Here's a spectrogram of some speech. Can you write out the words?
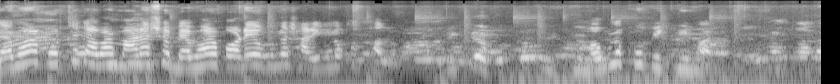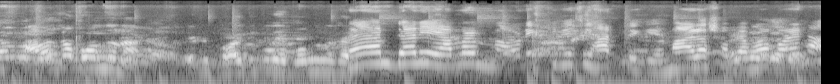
ব্যবহার করছে তো আমার মারা সব ব্যবহার করে ওগুলো শাড়িগুলো খুব ভালো। ওগুলো খুব বিক্রি হয়। হ্যাঁ আমি জানি আমার অনেক কিনেছি হাট থেকে। মায়েরা সব ব্যবহার করে না?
